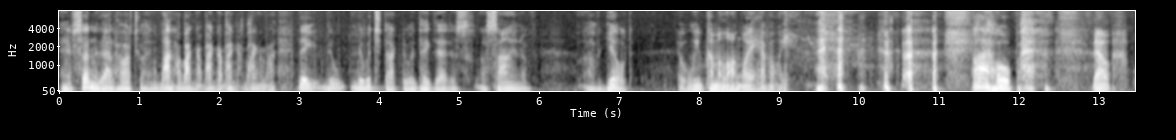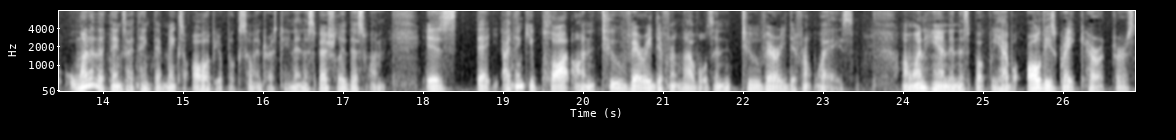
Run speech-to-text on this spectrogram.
And if suddenly that heart's going banga, banga, banga, banga, banga, banga they, the, the witch doctor would take that as a sign of, of guilt. We've come a long way, haven't we? I hope. now, one of the things I think that makes all of your books so interesting, and especially this one, is that I think you plot on two very different levels in two very different ways on one hand, in this book, we have all these great characters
